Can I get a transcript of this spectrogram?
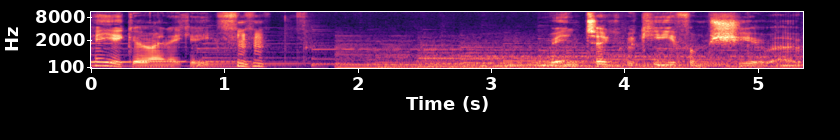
Here you go, Aniki. Renn took the key from Shiro.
